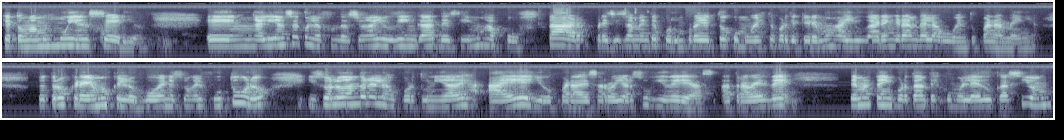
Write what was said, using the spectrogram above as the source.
que tomamos muy en serio. En alianza con la Fundación Ayudinga decidimos apostar precisamente por un proyecto como este porque queremos ayudar en grande a la juventud panameña. Nosotros creemos que los jóvenes son el futuro y solo dándole las oportunidades a ellos para desarrollar sus ideas a través de temas tan importantes como la educación,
